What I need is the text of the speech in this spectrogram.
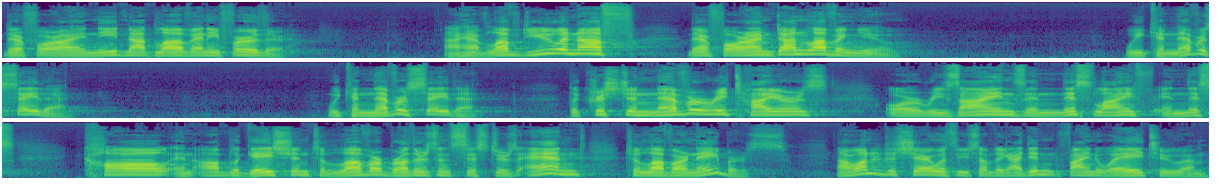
therefore I need not love any further. I have loved you enough, therefore I'm done loving you. We can never say that. We can never say that. The Christian never retires or resigns in this life, in this call and obligation to love our brothers and sisters and to love our neighbors. I wanted to share with you something. I didn't find a way to um,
